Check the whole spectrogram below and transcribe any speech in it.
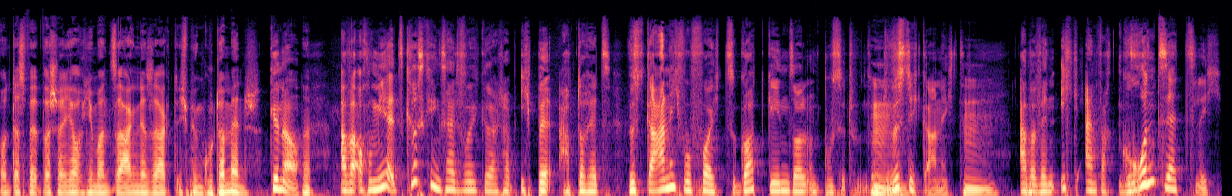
Und das wird wahrscheinlich auch jemand sagen, der sagt, ich bin ein guter Mensch. Genau. Ja. Aber auch mir als Christ ging es halt, wo ich gesagt habe, ich habe doch jetzt, wüsste gar nicht, wovor ich zu Gott gehen soll und Buße tun soll. Mhm. Wüsste ich gar nicht. Mhm. Aber wenn ich einfach grundsätzlich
